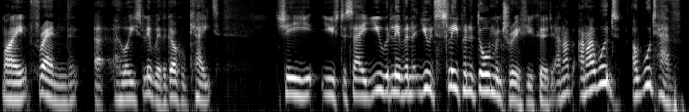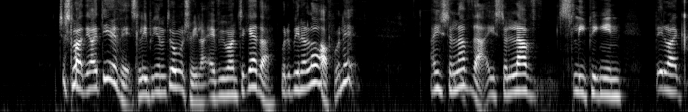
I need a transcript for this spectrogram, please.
My friend, uh, who I used to live with, a girl called Kate, she used to say you would live in you would sleep in a dormitory if you could and I, and I would I would have just like the idea of it sleeping in a dormitory like everyone together would have been a laugh wouldn't it I used to love that I used to love sleeping in bit like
